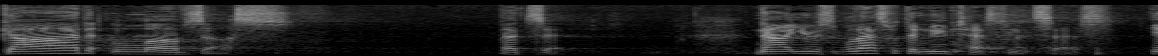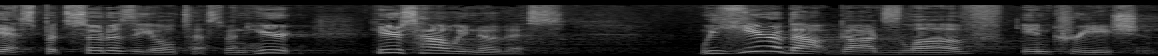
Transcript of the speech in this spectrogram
God loves us. That's it. Now, you well, that's what the New Testament says. Yes, but so does the Old Testament. Here, here's how we know this we hear about God's love in creation.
